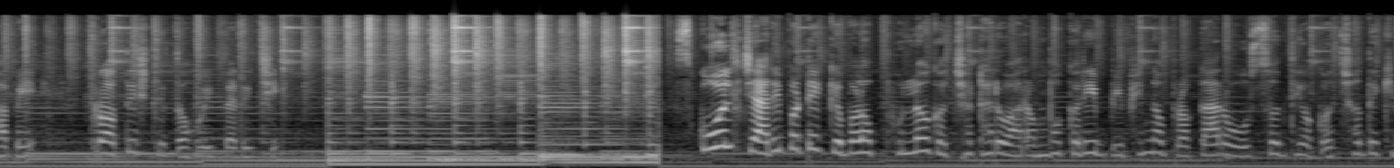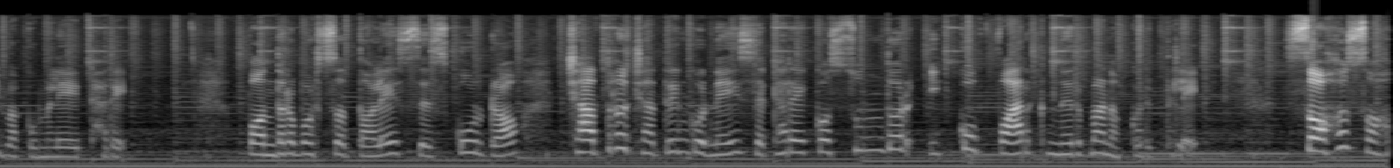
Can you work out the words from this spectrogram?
ଭାବେ ପ୍ରତିଷ୍ଠିତ ହୋଇପାରିଛି। ସ୍କୁଲ ଚାରିପଟେ କେବଳ ଫୁଲ ଗଛଠାରୁ ଆରମ୍ଭ କରି ବିଭିନ୍ନ ପ୍ରକାର ଔଷଧୀୟ ଗଛ ଦେଖିବାକୁ ମିଳେ ଏଠାରେ। ପନ୍ଦର ବର୍ଷ ତଳେ ସେ ସ୍କୁଲର ଛାତ୍ରଛାତ୍ରୀଙ୍କୁ ନେଇ ସେଠାରେ ଏକ ସୁନ୍ଦର ଇକୋ ପାର୍କ ନିର୍ମାଣ କରିଥିଲେ। ଶହ ଶହ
